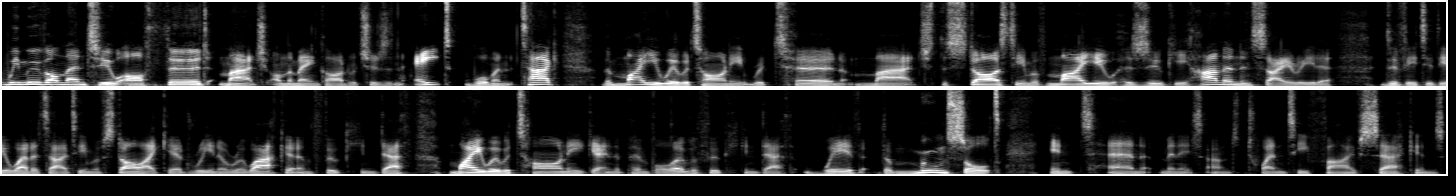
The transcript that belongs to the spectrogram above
we move on then to our third match on the main card, which is an eight woman tag, the Mayu Iwatani return match. The Stars team of Mayu, Hazuki, Hanan, and Saya Iida defeated the Oedo team of Starlight Kid, Rina Ruaka, and Fukigen Death. Mayu Iwatani getting the pinfall over Fukigen Death with the moonsault in 10 minutes and 25 seconds.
